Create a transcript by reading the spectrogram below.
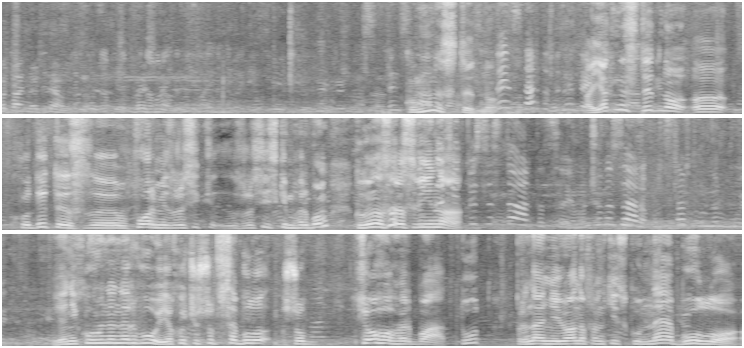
питання зняли. Вже зняли. Кому не стидно? День старту до людей. А як не стидно е, ходити з е, в формі з, російсь- з російським гербом, коли у нас зараз війна? Значить, після старту це йому. Чого ви зараз? Перед стартом нервуєте. Я нікого не нервую. Я хочу, щоб все було, щоб цього герба тут, принаймні в Івано-Франківську, не було.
